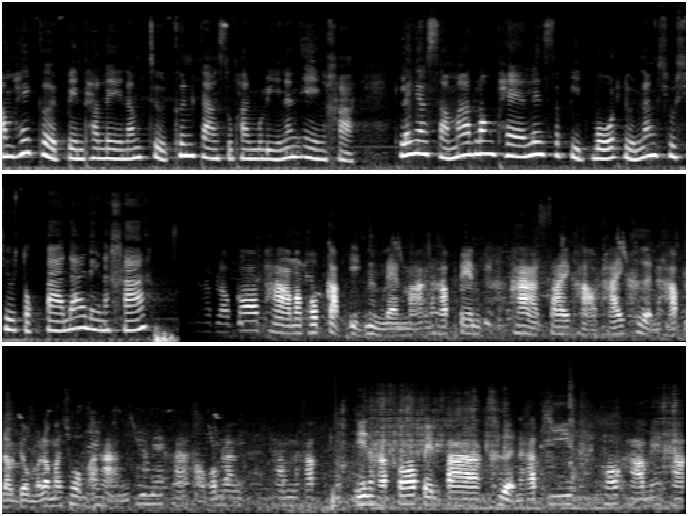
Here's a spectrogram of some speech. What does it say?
ทำให้เกิดเป็นทะเลน้ำจืดขึ้นกลางสุพรรณบุรีนั่นเองค่ะ และยังสามารถล่องแพเล่นสปีดโบ๊ทหรือนั่งชิวๆตกปลาได้เลยนะคะนะครับแล้วก็พามาพบกับอีกหนึ่งแลนด์มาร์กนะครับ เป็นหาดทรายขาวท้ายเขื่อนนะครับ เราเดี๋ยวเรามาชมอาหารที่แม่ค้าเขากำลังทำนะครับ นี่นะครับก็เป็นปลาเขื่อนนะครับ ที่พ่อค้าแม่ค้า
